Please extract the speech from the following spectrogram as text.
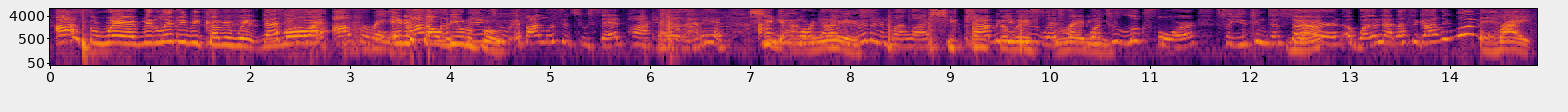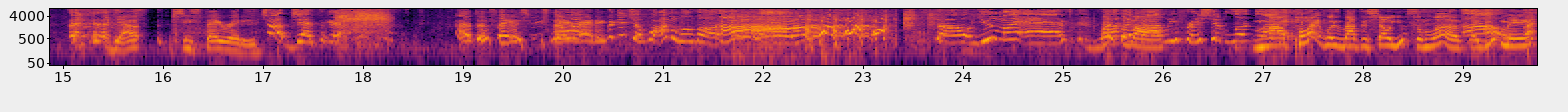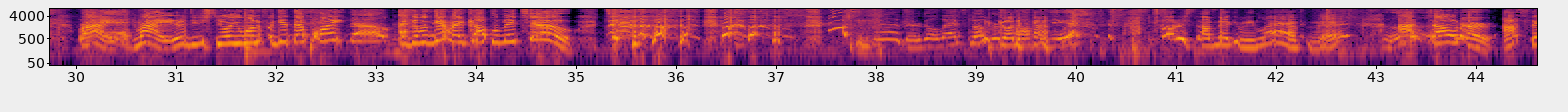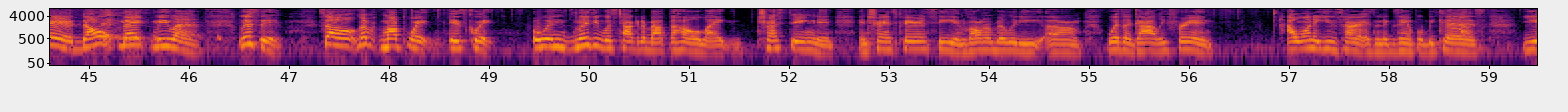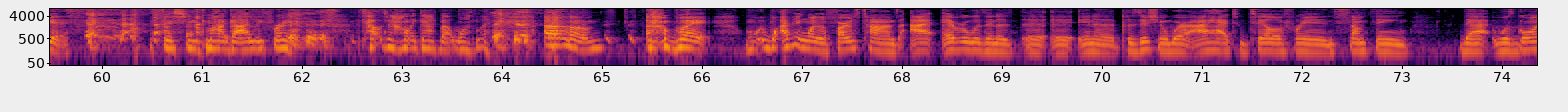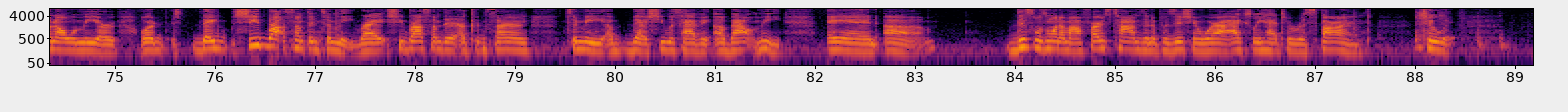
I swear, Lizzie be coming with That's more. how I operate. It if is I'm so beautiful. To, if I'm listening to said podcast, man, she I need more godly women in my life. She keep I'm gonna give list you a list ready. of what to look for, so you can discern yep. whether or not that's a godly woman. Right. yep. She stay ready. Shut up, Jessica. I'm just saying she stay no, ready. Forget your point. I'm gonna move on. Ah. so you might ask, what First of all, godly friendship look like? My point was about to show you some love. So oh. you mean right, right? Are you sure you want to forget that point? No, because it was getting ready to compliment you. yeah, there go that smoker told her stop making me laugh, man. I told her. I said, don't make me laugh. Listen. So my point is quick. When Lindsay was talking about the whole like trusting and, and transparency and vulnerability um, with a godly friend, I want to use her as an example because, yes, since she's my godly friend, I told you I only got about one left. Um, but I think one of the first times I ever was in a, a, in a position where I had to tell a friend something that was going on with me or or they she brought something to me right she brought something a concern to me uh, that she was having about me and um, this was one of my first times in a position where i actually had to respond to it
